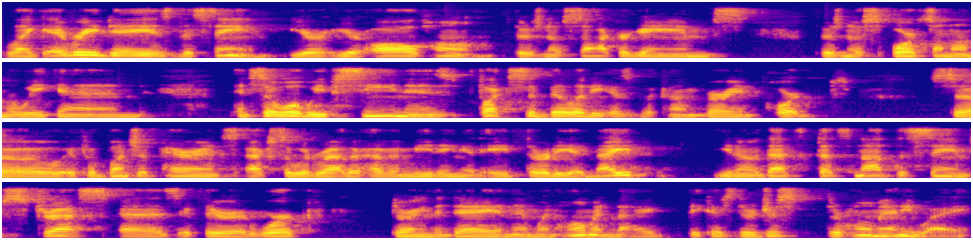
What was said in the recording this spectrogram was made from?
Like every day is the same. You're you're all home. There's no soccer games. There's no sports on on the weekend. And so what we've seen is flexibility has become very important. So if a bunch of parents actually would rather have a meeting at 8:30 at night, you know, that's that's not the same stress as if they're at work during the day and then went home at night because they're just they're home anyway.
